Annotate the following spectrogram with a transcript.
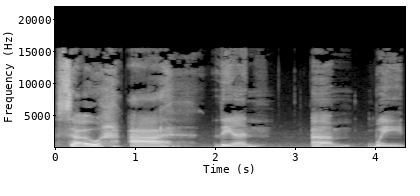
So I then um, we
